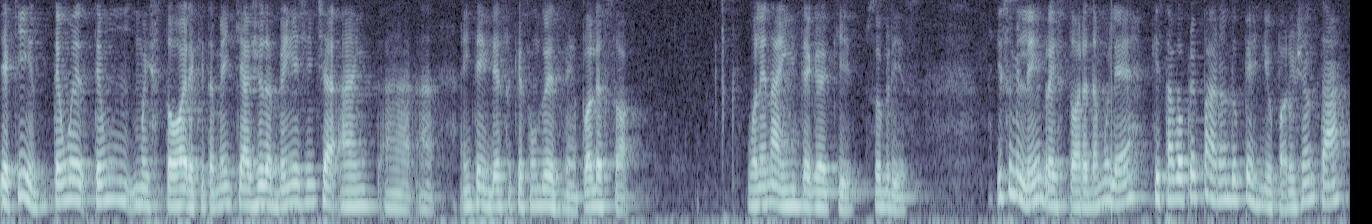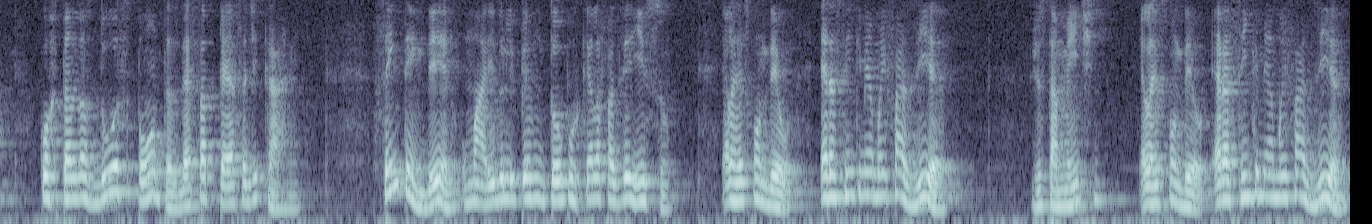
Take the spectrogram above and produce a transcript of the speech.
E aqui tem uma, tem uma história aqui também que ajuda bem a gente a, a, a, a entender essa questão do exemplo. Olha só. Vou ler na íntegra aqui sobre isso. Isso me lembra a história da mulher que estava preparando o pernil para o jantar, cortando as duas pontas dessa peça de carne. Sem entender, o marido lhe perguntou por que ela fazia isso. Ela respondeu: Era assim que minha mãe fazia. Justamente, ela respondeu: Era assim que minha mãe fazia.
